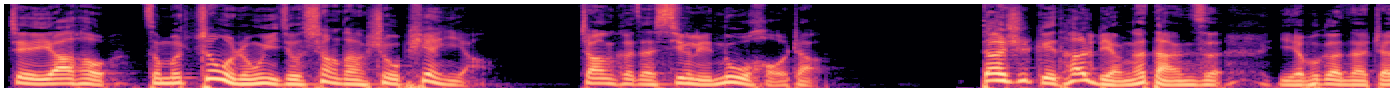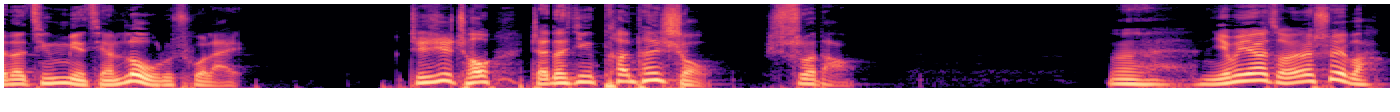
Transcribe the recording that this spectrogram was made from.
这丫头怎么这么容易就上当受骗呀？张克在心里怒吼着，但是给他两个胆子，也不敢在翟丹青面前露了出来，只是朝翟丹青摊摊手，说道：“嗯，你们也早些睡吧。”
